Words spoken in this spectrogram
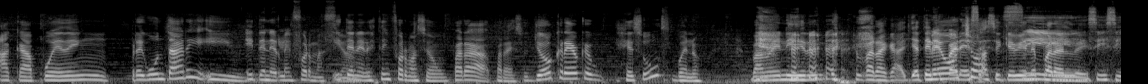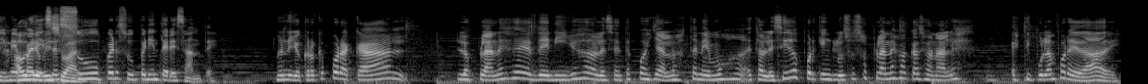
acá pueden preguntar y, y- Y tener la información. y tener esta información para, para eso. Yo creo que Jesús, bueno, va a venir para acá. Ya tiene Me ocho, parece- así que viene sí, para el. Sí, sí, me parece audiovisual. súper, súper interesante. Bueno, yo creo que por acá los planes de, de niños y adolescentes pues ya los tenemos establecidos porque incluso esos planes vacacionales estipulan por edades.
